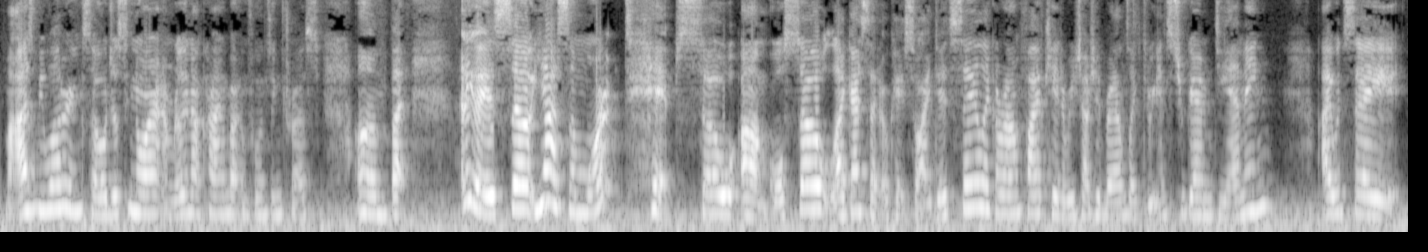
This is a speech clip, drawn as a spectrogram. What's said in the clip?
My eyes be watering so just ignore it. I'm really not crying about influencing trust. Um but anyways so yeah some more tips. So um also like i said okay so i did say like around 5k to reach out to brands like through instagram dming. I would say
